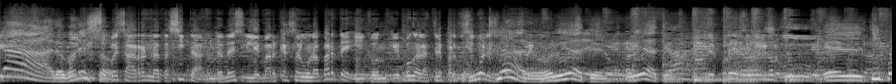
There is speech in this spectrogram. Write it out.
Claro, con Incluso eso. puedes agarrar una tacita, ¿entendés? Y le marcas alguna parte y con que ponga las tres partes iguales. Claro, olvídate, olvídate. El tipo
